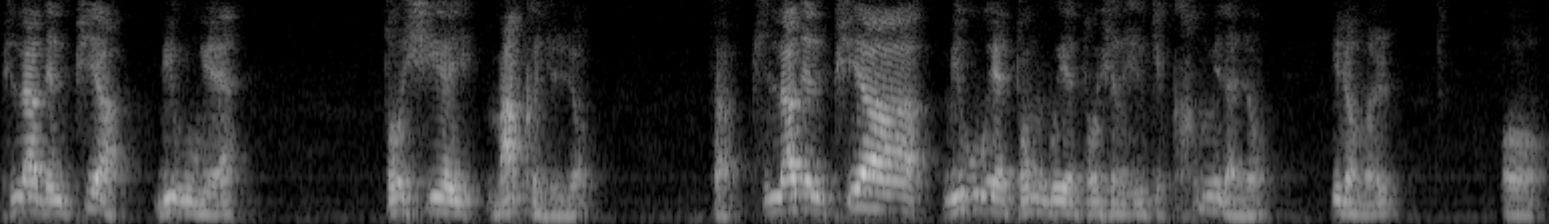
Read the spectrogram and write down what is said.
필라델피아 미국의 도시의 마크죠. 자, 필라델피아 미국의 동부의 도시는 이렇게 큽니다죠. 이름을 어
